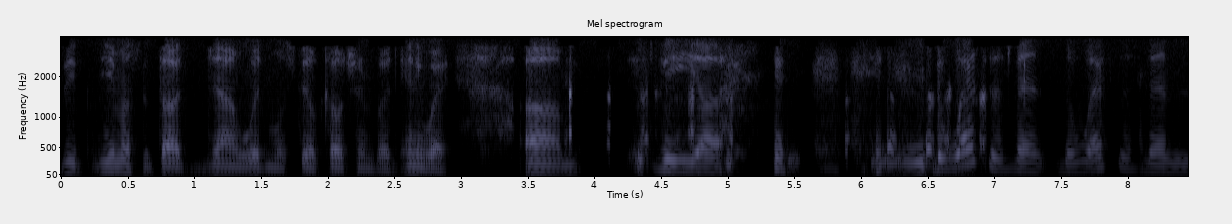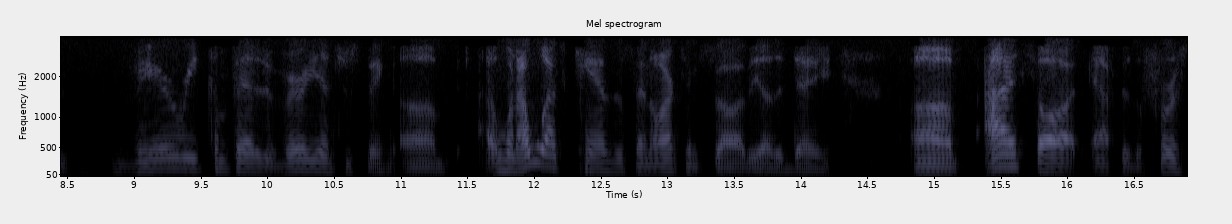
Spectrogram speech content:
be you must have thought John Wooden was still coaching, but anyway, um, the uh, the West has been the West has been very competitive, very interesting. Um, when I watched Kansas and Arkansas the other day, um, I thought after the first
